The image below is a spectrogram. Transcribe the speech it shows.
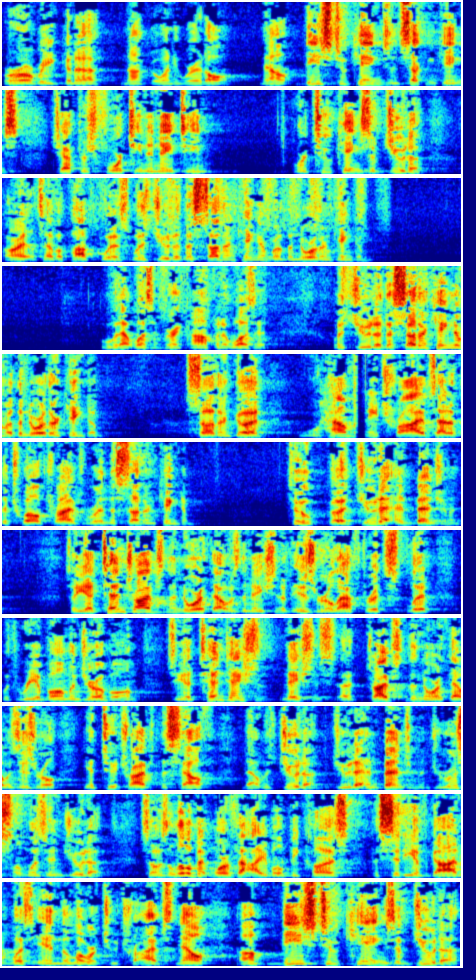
Or are we going to not go anywhere at all? Now, these two kings in 2 Kings, chapters 14 and 18, were two kings of Judah. All right, let's have a pop quiz. Was Judah the southern kingdom or the northern kingdom? Ooh, that wasn't very confident, was it? Was Judah the southern kingdom or the northern kingdom? Southern, good. How many tribes out of the 12 tribes were in the southern kingdom? Two, good. Judah and Benjamin. So you had 10 tribes in the north. That was the nation of Israel after it split with Rehoboam and Jeroboam. So you had 10 nations, uh, tribes to the north. That was Israel. You had two tribes to the south. That was Judah, Judah and Benjamin. Jerusalem was in Judah. So it was a little bit more valuable because the city of God was in the lower two tribes. Now, um, these two kings of Judah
